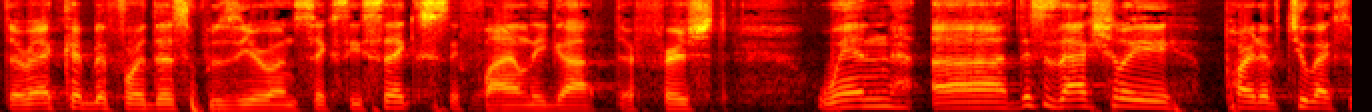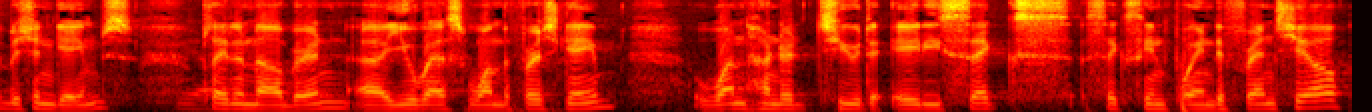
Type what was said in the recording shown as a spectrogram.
The record before this was 0 and 66. They finally got their first win. Uh, this is actually part of two exhibition games played in Melbourne. Uh, U.S. won the first game, 102 to 86, 16 point differential.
